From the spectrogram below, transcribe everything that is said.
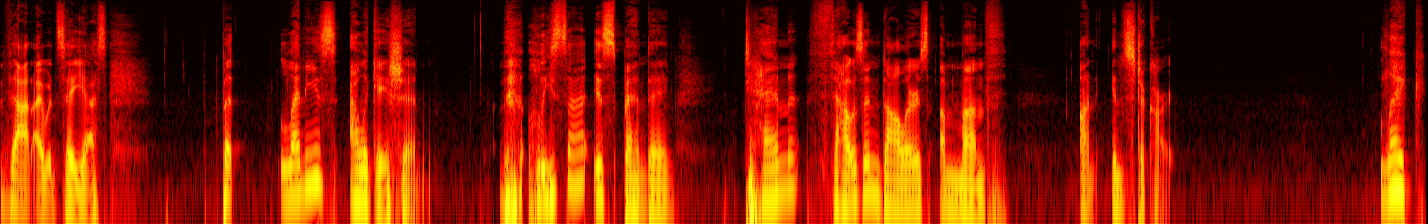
that I would say yes. But Lenny's allegation that Lisa is spending ten thousand dollars a month on Instacart. Like,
